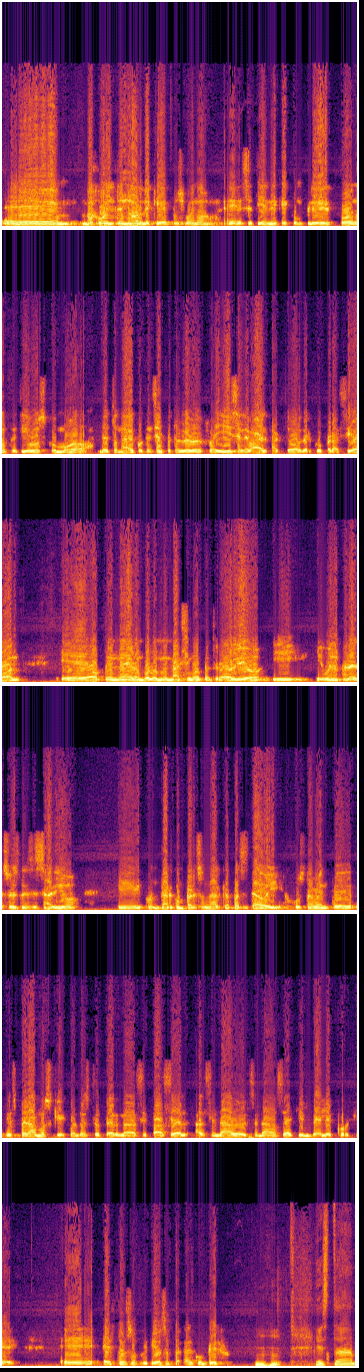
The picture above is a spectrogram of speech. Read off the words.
eh, bajo el tenor de que, pues bueno, eh, se tiene que cumplir con objetivos como detonar el potencial petrolero del país, elevar el factor de recuperación, eh, obtener un volumen máximo de petróleo y, bueno, para eso es necesario contar con personal capacitado y justamente esperamos que cuando esta terna se pase al, Senado, el Senado sea quien vele porque estos objetivos se puedan cumplir. Esta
